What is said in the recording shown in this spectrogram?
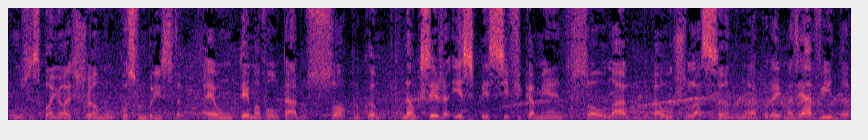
como os espanhóis chamam, costumbrista. É um tema voltado só para o campo. Não que seja especificamente só o lado do gaúcho laçando, não é por aí, mas é a vida,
